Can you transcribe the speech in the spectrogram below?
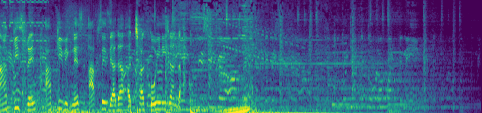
आपकी स्ट्रेंथ आपकी वीकनेस आपसे ज़्यादा अच्छा कोई नहीं जानता।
